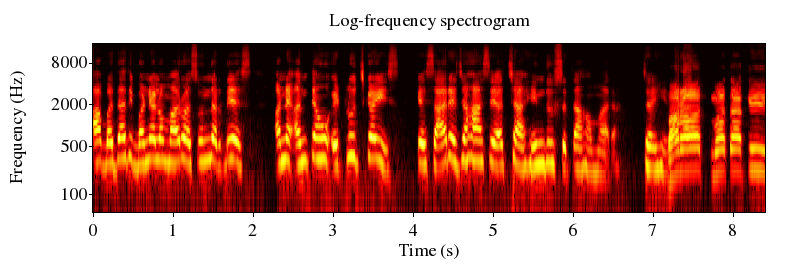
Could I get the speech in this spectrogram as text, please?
આ બધાથી બનેલો મારો આ સુંદર દેશ. અને અંતે હું એટલું જ કહીશ કે સારે જહાં સે અચ્છા હિન્દુસ્તા હમારા. જય હિન્દ ભારત માતા કી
